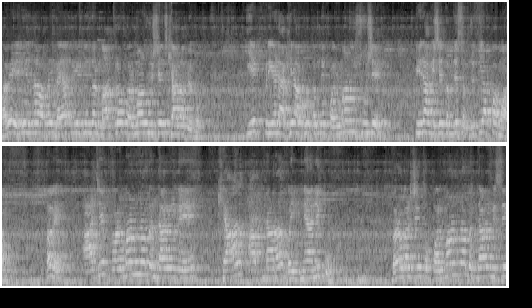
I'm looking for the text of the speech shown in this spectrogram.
હવે એની અંદર આપણે ગયા પિરિયડની અંદર માત્ર પરમાણુ વિશે જ ખ્યાલ આપ્યો હતો. એક પિરિયડ આખે આખો તમને પરમાણુ શું છે એના વિશે તમને સમજૂતી આપવામાં આવી. હવે આજે પરમાણુના બંધારણને ખ્યાલ આપનારા વૈજ્ઞાનિકો બરોબર છે, તો પરમાણુના બંધારણ વિશે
